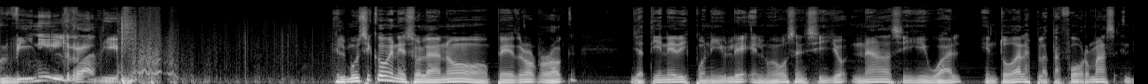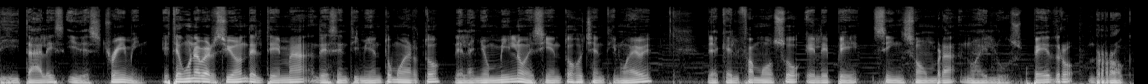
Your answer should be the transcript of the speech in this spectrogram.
Vinil Radio. El músico venezolano Pedro Rock ya tiene disponible el nuevo sencillo Nada sigue igual en todas las plataformas digitales y de streaming. Esta es una versión del tema de Sentimiento Muerto del año 1989 de aquel famoso LP Sin sombra no hay luz. Pedro Rock.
